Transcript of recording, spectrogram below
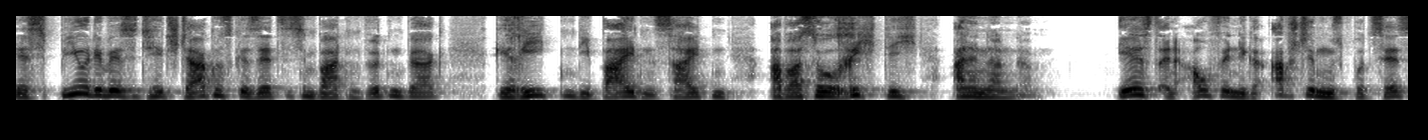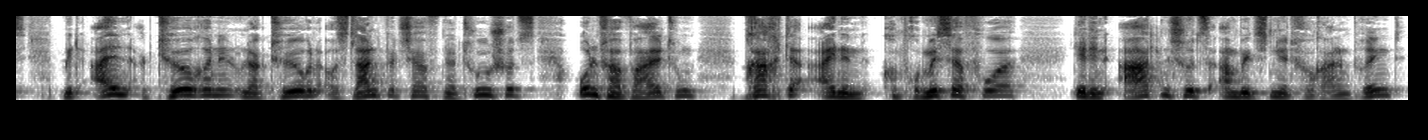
des Biodiversitätsstärkungsgesetzes in Baden-Württemberg gerieten die beiden Seiten aber so richtig aneinander. Erst ein aufwendiger Abstimmungsprozess mit allen Akteurinnen und Akteuren aus Landwirtschaft, Naturschutz und Verwaltung brachte einen Kompromiss hervor, der den Artenschutz ambitioniert voranbringt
